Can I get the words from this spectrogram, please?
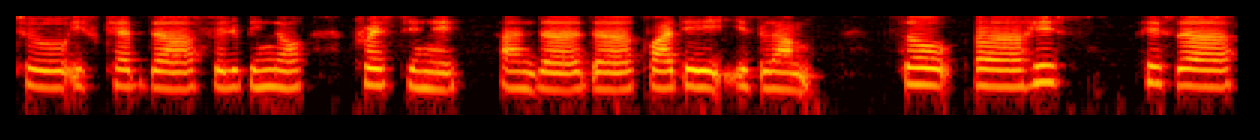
to escape the Filipino Christianity and uh, the Kuwaiti Islam. So uh, his his uh,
